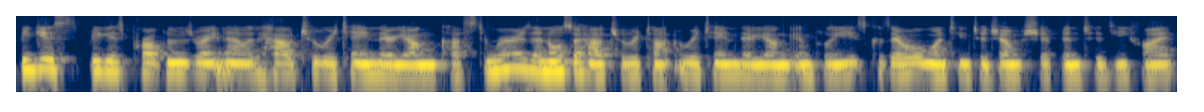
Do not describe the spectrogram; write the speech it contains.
biggest biggest problems right now is how to retain their young customers and also how to retain retain their young employees because they're all wanting to jump ship into defi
